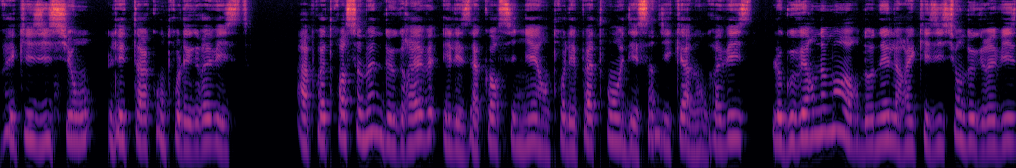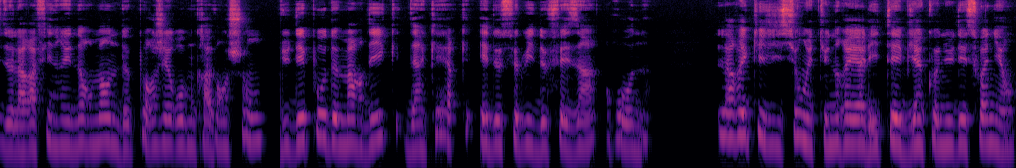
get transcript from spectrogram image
Réquisition, l'État contre les grévistes. Après trois semaines de grève et les accords signés entre les patrons et des syndicats non grévistes, le gouvernement a ordonné la réquisition de grévistes de la raffinerie normande de Port-Jérôme-Gravenchon, du dépôt de Mardic, Dunkerque et de celui de Fézin, Rhône. La réquisition est une réalité bien connue des soignants,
